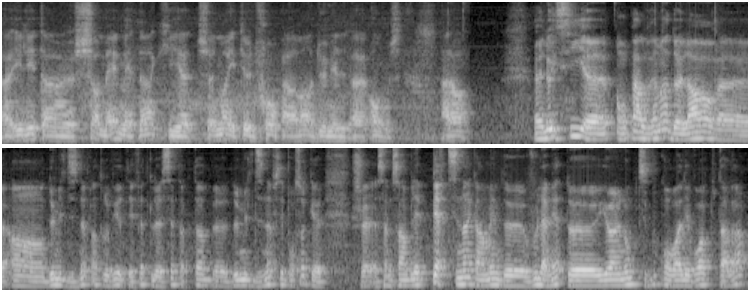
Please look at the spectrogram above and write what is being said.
e il est un sommet maintenant qui a seulement été une fois auparavant en 2011. Alors, euh, là, ici, euh, on parle vraiment de l'or euh, en 2019. L'entrevue a été faite le 7 octobre 2019. C'est pour ça que ça me semblait pertinent quand même de vous la mettre. il y a un autre petit bout qu'on va aller voir tout à l'heure.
